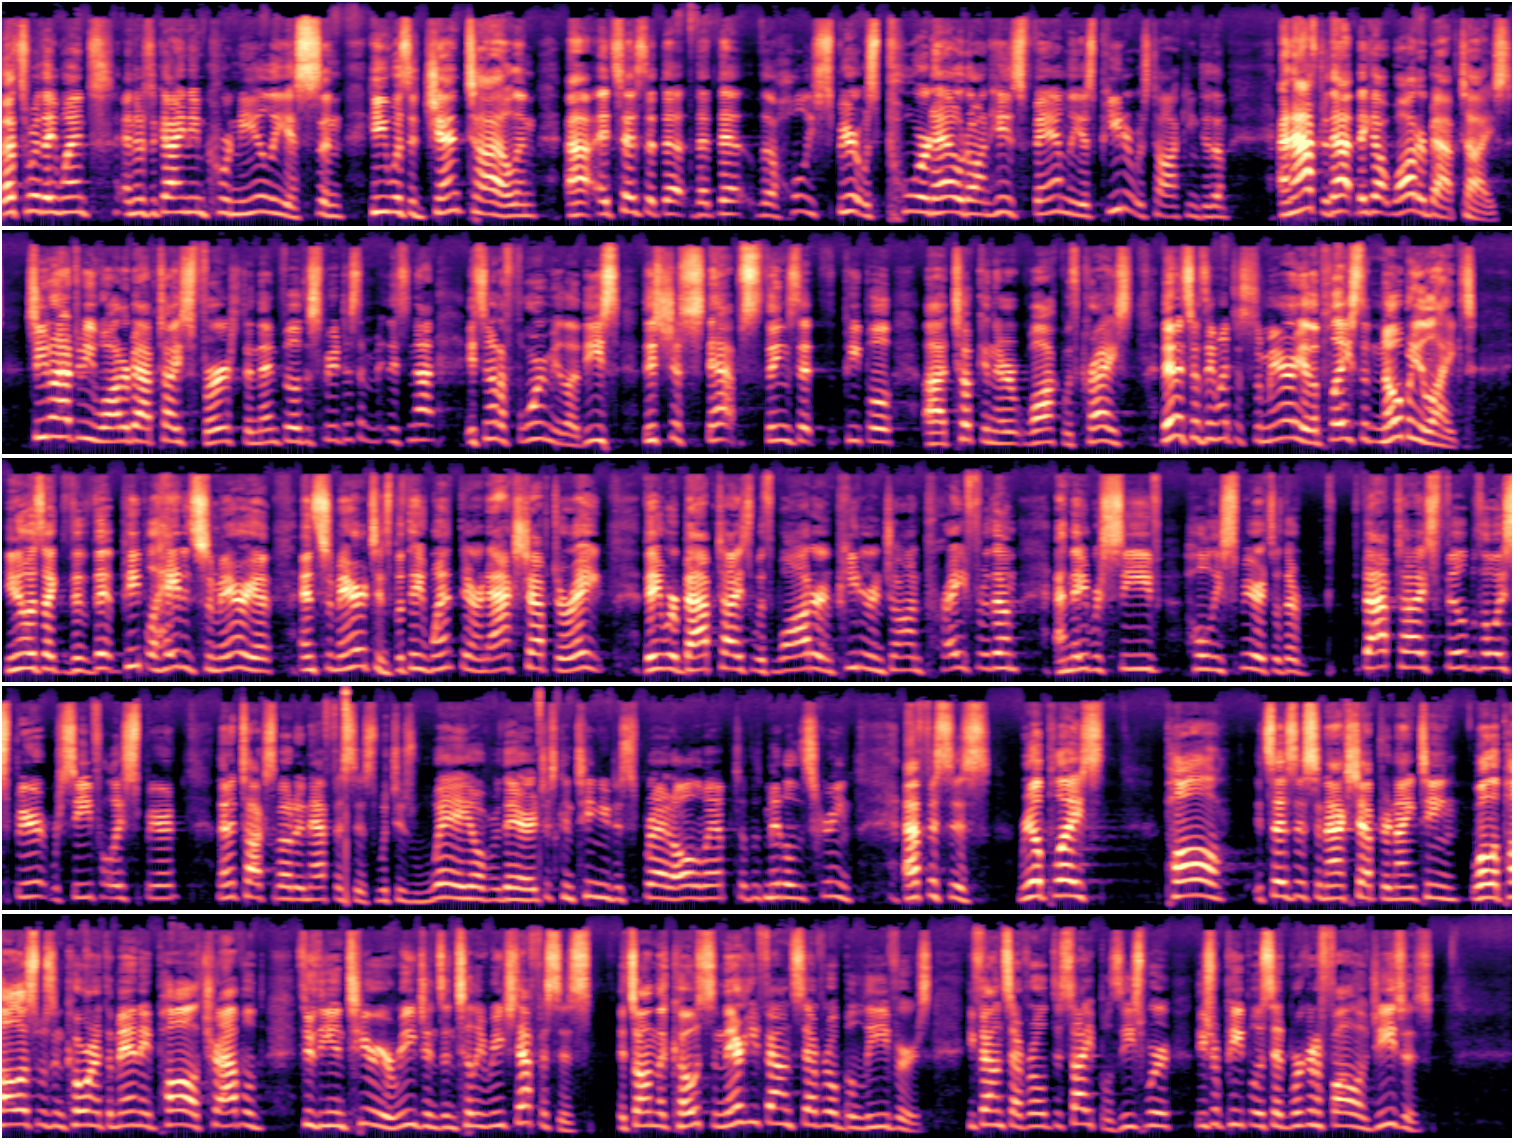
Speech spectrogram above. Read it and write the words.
that's where they went. And there's a guy named Cornelius, and he was a Gentile. And uh, it says that, the, that the, the Holy Spirit was poured out on his family as Peter was talking to them. And after that, they got water baptized. So you don't have to be water baptized first and then filled with the Spirit. It doesn't, it's, not, it's not a formula. These, this just steps, things that people uh, took in their walk with Christ. Then it says they went to Samaria, the place that nobody liked. You know, it's like the, the, people hated Samaria and Samaritans, but they went there in Acts chapter 8. They were baptized with water, and Peter and John pray for them, and they receive Holy Spirit. So they're baptized, filled with Holy Spirit, receive Holy Spirit. Then it talks about in Ephesus, which is way over there. It just continued to spread all the way up to the middle of the screen. Ephesus, real place. Paul it says this in Acts chapter 19. While Apollos was in Corinth, a man named Paul traveled through the interior regions until he reached Ephesus. It's on the coast, and there he found several believers. He found several disciples. These were, these were people who said, We're going to follow Jesus.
